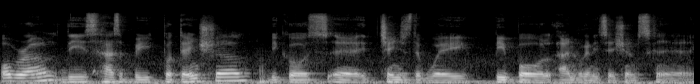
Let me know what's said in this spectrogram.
Overall, this has a big potential because uh, it changes the way people and organizations uh,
